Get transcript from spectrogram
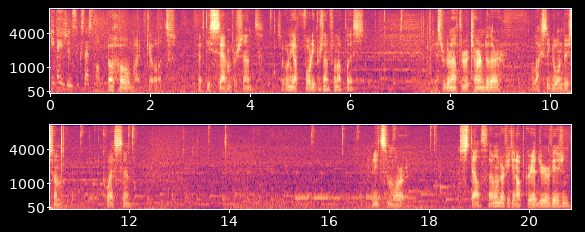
Evasion successful. Oh, oh my god. 57%. So we've only got 40% from that place. Guess we're gonna have to return to there. We'll actually go and do some quests then. We need some more stealth. I wonder if you can upgrade your evasion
